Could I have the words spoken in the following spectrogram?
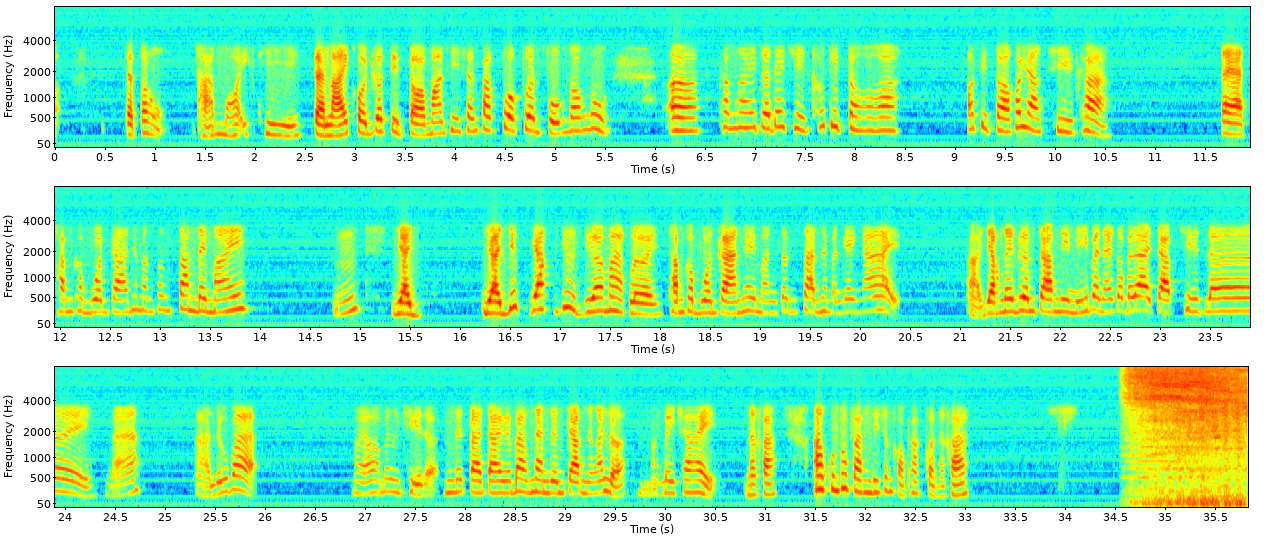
จะต้องถามหมออีกที แต่หลายคนก็ติดต่อมาที่ฉันพักพวกเพื่อนฝูงน้องนุ่ง เอ่อทำไงจะได้ฉีดเขาติดต่อเขาติดต่อเขาอยากฉีดค่ะ แต่ทำขบวนการให้มันสั้น ๆได้ไหมอย่า อย่ายึกยักยืดเยื้อมากเลยทำขบวนการให้มันสั้นๆให้มันง่าย ๆอ่าอย่างในเดือนจำนี่หนีไปไหนก็ไม่ได้จับฉีดเลย นะ อ่า หรือว่าไม่เอาไม่ต้องฉีดอะมันตายตายไปบ้างนั่นเดือนจำอย่างนั้นเหรอมันไม่ใช่นะคะอ้าวคุณผู้ฟังดิฉันขอพักก่อนนะคะ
